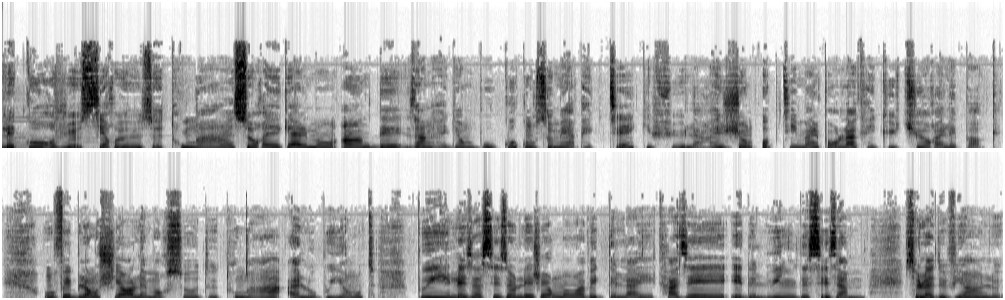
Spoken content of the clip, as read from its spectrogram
Les courges cireuses Tonga seraient également un des ingrédients beaucoup consommés à Pekche, qui fut la région optimale pour l'agriculture à l'époque. On fait blanchir les morceaux de Tonga à l'eau bouillante, puis les assaisonne légèrement avec de l'ail écrasé et de l'huile de sésame. Cela devient le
